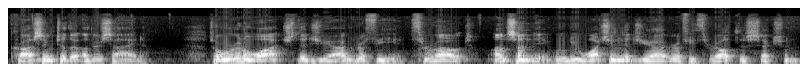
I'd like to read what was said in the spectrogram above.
crossing to the other side. So we're going to watch the geography throughout on Sunday. We'll be watching the geography throughout this section.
